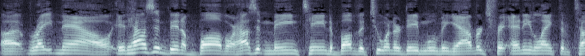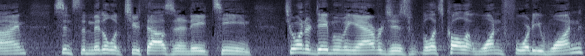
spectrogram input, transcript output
uh, right now, it hasn't been above or hasn't maintained above the 200-day moving average for any length of time since the middle of 2018. 200-day moving average is let's call it 141.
